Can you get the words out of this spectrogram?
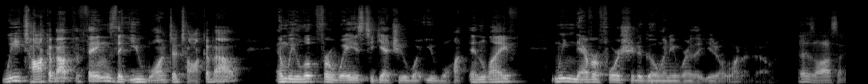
We talk about the things that you want to talk about and we look for ways to get you what you want in life. We never force you to go anywhere that you don't want to go. That is awesome.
